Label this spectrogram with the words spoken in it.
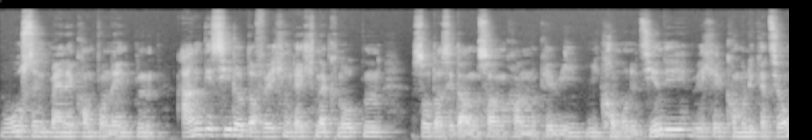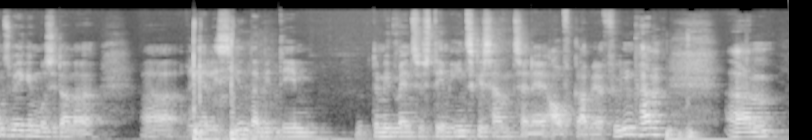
wo sind meine Komponenten angesiedelt, auf welchen Rechnerknoten, so dass ich dann sagen kann, okay, wie, wie kommunizieren die, welche Kommunikationswege muss ich dann äh, realisieren, damit die damit mein System insgesamt seine Aufgabe erfüllen kann. Ähm,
